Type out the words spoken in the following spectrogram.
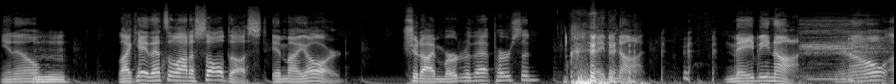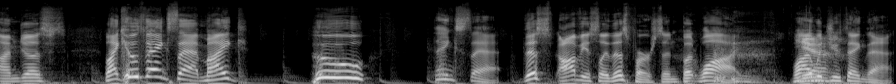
You know, Mm-hmm. like, hey, that's a lot of sawdust in my yard. Should I murder that person? Maybe not. Maybe not. You know, I'm just like, who thinks that, Mike? Who thinks that? This obviously this person, but why? Why Yeah. would you think that?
